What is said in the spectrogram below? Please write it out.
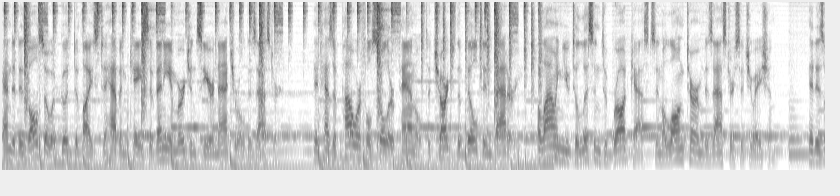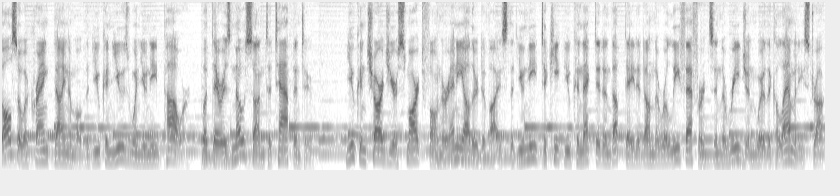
And it is also a good device to have in case of any emergency or natural disaster. It has a powerful solar panel to charge the built-in battery, allowing you to listen to broadcasts in a long-term disaster situation. It is also a crank dynamo that you can use when you need power, but there is no sun to tap into. You can charge your smartphone or any other device that you need to keep you connected and updated on the relief efforts in the region where the calamity struck.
